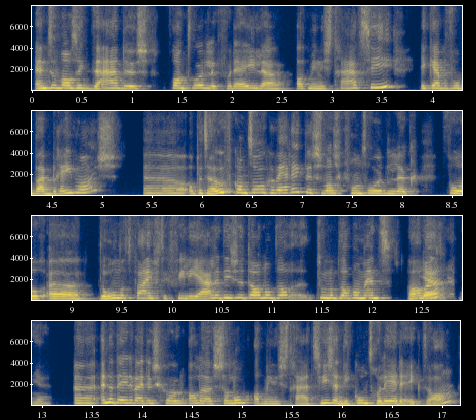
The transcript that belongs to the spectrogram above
En toen was ik daar dus verantwoordelijk voor de hele administratie. Ik heb bijvoorbeeld bij Brainwash eh, op het hoofdkantoor gewerkt. Dus was ik verantwoordelijk voor eh, de 150 filialen die ze dan op dat, toen op dat moment hadden. ja, ja. Eh, en dan deden wij dus gewoon alle salonadministraties en die controleerde ik dan.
